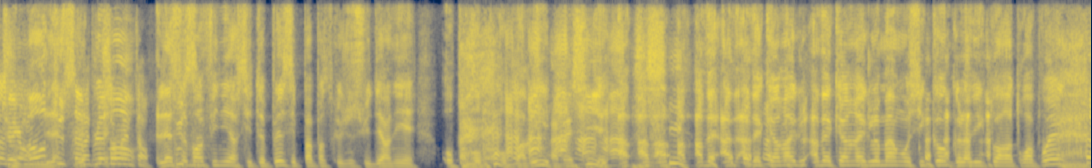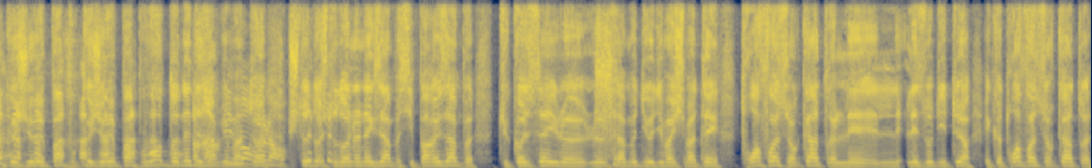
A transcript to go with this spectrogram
actuellement tout simplement finir, s'il te plaît. C'est pas parce que je suis dernier au, Paris. Avec, un règlement aussi con que la victoire à trois points, que je vais pas, que je vais pas pouvoir donner des arguments. Je te, donne- je te donne un exemple. Si par exemple, tu conseilles le, le samedi ou dimanche matin, trois fois sur quatre, les, les, les auditeurs, et que trois fois sur quatre,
